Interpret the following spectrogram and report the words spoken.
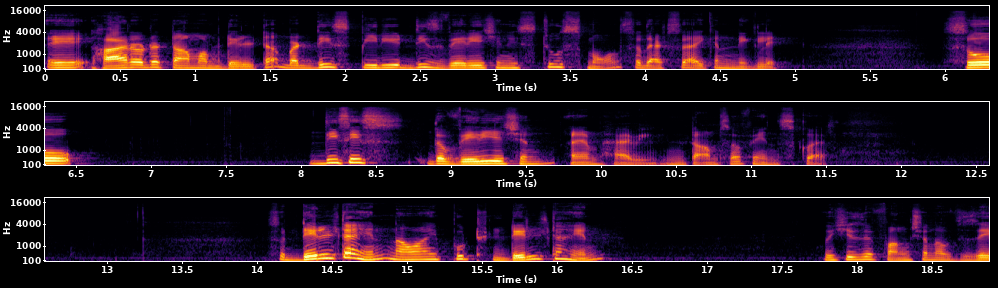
a higher order term of delta, but this period this variation is too small. So, that is why I can neglect. So, this is the variation I am having in terms of n square. So, delta n now I put delta n which is a function of z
